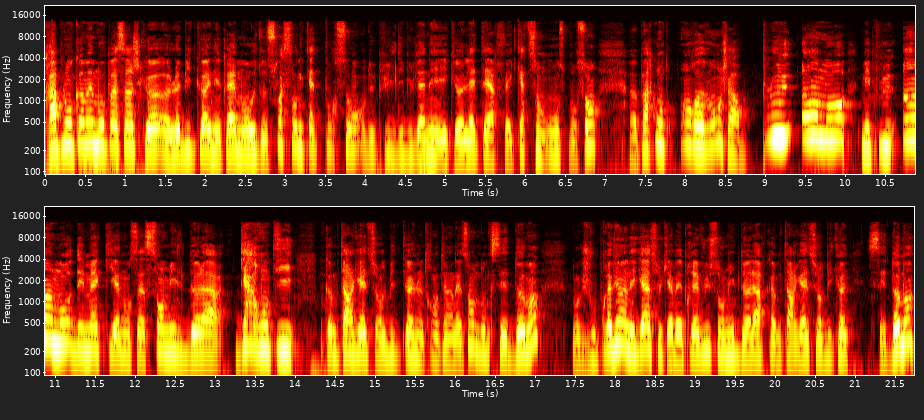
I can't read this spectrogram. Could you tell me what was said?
Rappelons quand même au passage que le Bitcoin est quand même en hausse de 64% depuis le début de l'année et que l'Ether fait 411%. Euh, par contre, en revanche, alors plus un mot, mais plus un mot des mecs qui annonçaient 100 000 dollars garantis comme target sur le Bitcoin le 31 décembre. Donc c'est demain. Donc je vous préviens les gars, ceux qui avaient prévu 100 000 dollars comme target sur le Bitcoin, c'est demain.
